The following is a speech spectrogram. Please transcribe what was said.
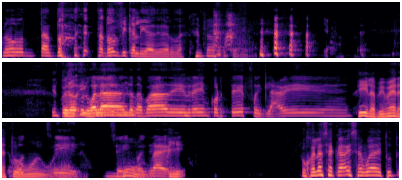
No tanto, está todo en fiscalidad, de verdad. Entonces, Pero igual la, tapada de Brian Cortés fue clave. Sí, la primera estuvo muy buena. sí, fue muy- clave. Oye, ojalá se acabe esa weá de Tuto.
